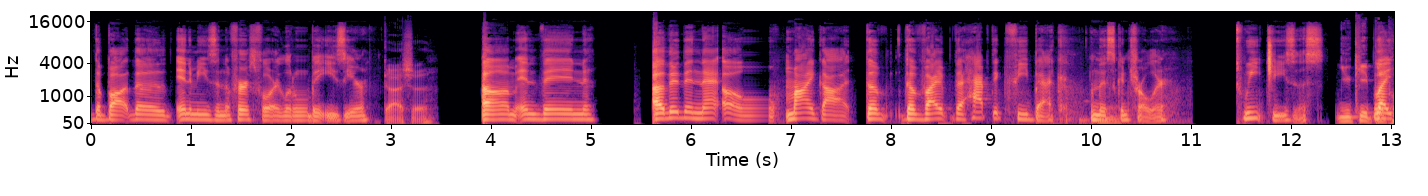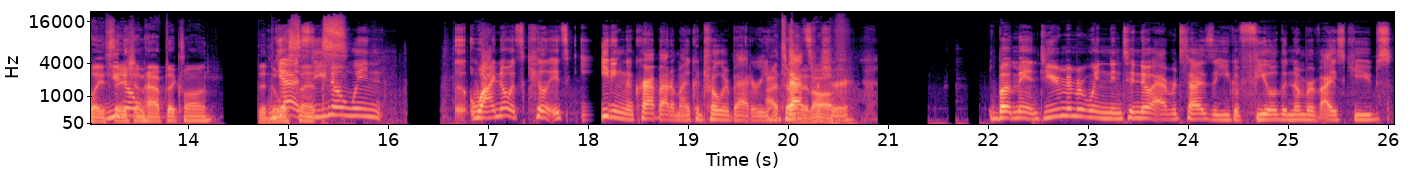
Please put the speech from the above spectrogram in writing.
the bo- the enemies in the first floor a little bit easier. Gotcha. Um, and then other than that, oh my god, the the vibe, the haptic feedback on this Mhm. controller, sweet Jesus. You keep the Like, PlayStation you know- haptics on. The dual yes, sense. do you know when? Well, I know it's kill. It's eating the crap out of my controller battery. That's it for off. sure. But man, do you remember when Nintendo advertised that you could feel the number of ice cubes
